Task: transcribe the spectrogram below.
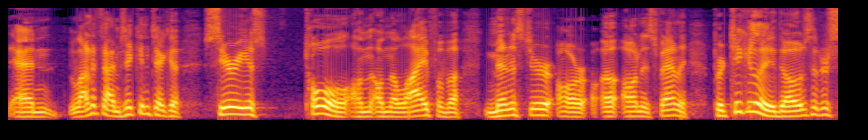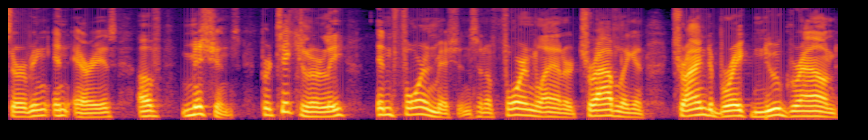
And a lot of times it can take a serious toll on, on the life of a minister or uh, on his family, particularly those that are serving in areas of missions, particularly in foreign missions in a foreign land or traveling and trying to break new ground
